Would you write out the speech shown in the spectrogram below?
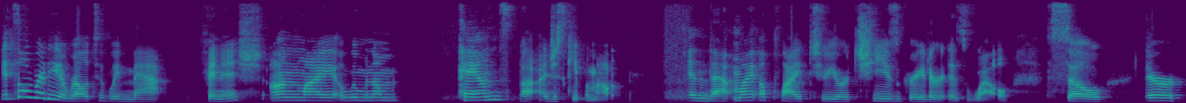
It's already a relatively matte finish on my aluminum pans, but I just keep them out. And that might apply to your cheese grater as well. So there are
